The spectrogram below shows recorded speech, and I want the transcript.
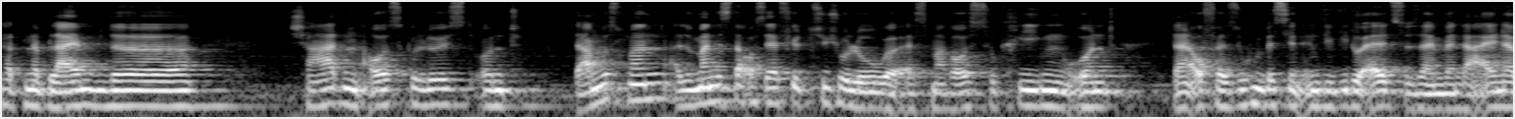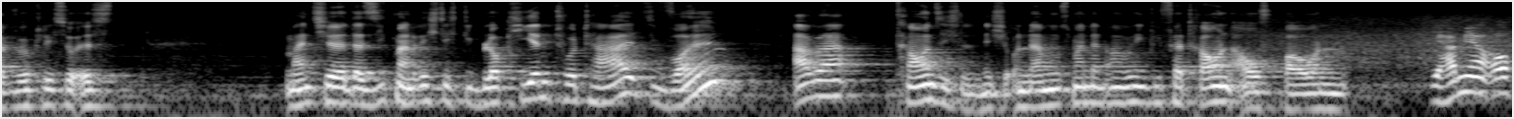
hat eine bleibende Schaden ausgelöst und da muss man, also man ist da auch sehr viel Psychologe erstmal rauszukriegen und dann auch versuchen, ein bisschen individuell zu sein, wenn da einer wirklich so ist. Manche, da sieht man richtig, die blockieren total, sie wollen, aber trauen sich nicht und da muss man dann auch irgendwie Vertrauen aufbauen. Wir haben ja auch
